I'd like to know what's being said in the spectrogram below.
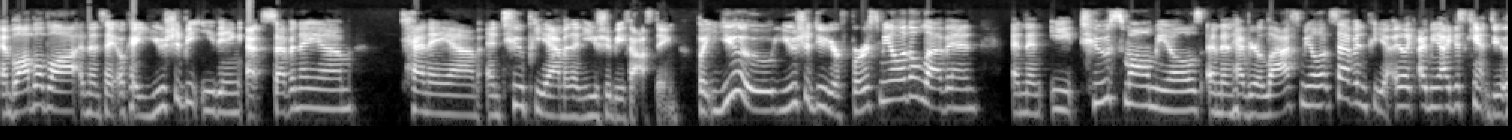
and blah blah blah and then say, okay, you should be eating at 7 a.m. 10 a.m. and 2 p.m. and then you should be fasting. But you, you should do your first meal at 11 and then eat two small meals and then have your last meal at 7 p.m. Like, I mean, I just can't do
